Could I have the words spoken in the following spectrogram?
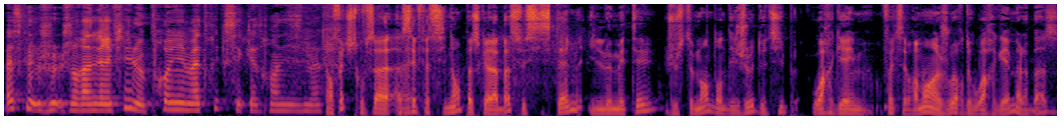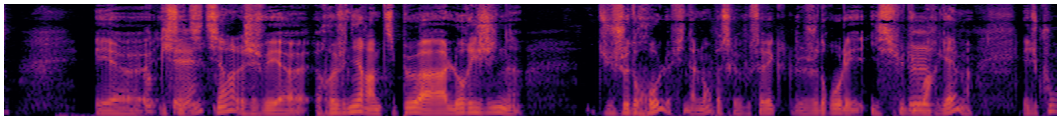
Parce que je, je suis en train de vérifier, le premier Matrix c'est 99. En fait, je trouve ça assez Ouais. fascinant parce qu'à la base, ce système, il le mettait justement dans des jeux de type wargame. En fait, c'est vraiment un joueur de wargame à la base. Et euh, il s'est dit, tiens, je vais euh, revenir un petit peu à l'origine du jeu de rôle finalement, parce que vous savez que le jeu de rôle est issu du Mm. wargame. Et du coup,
